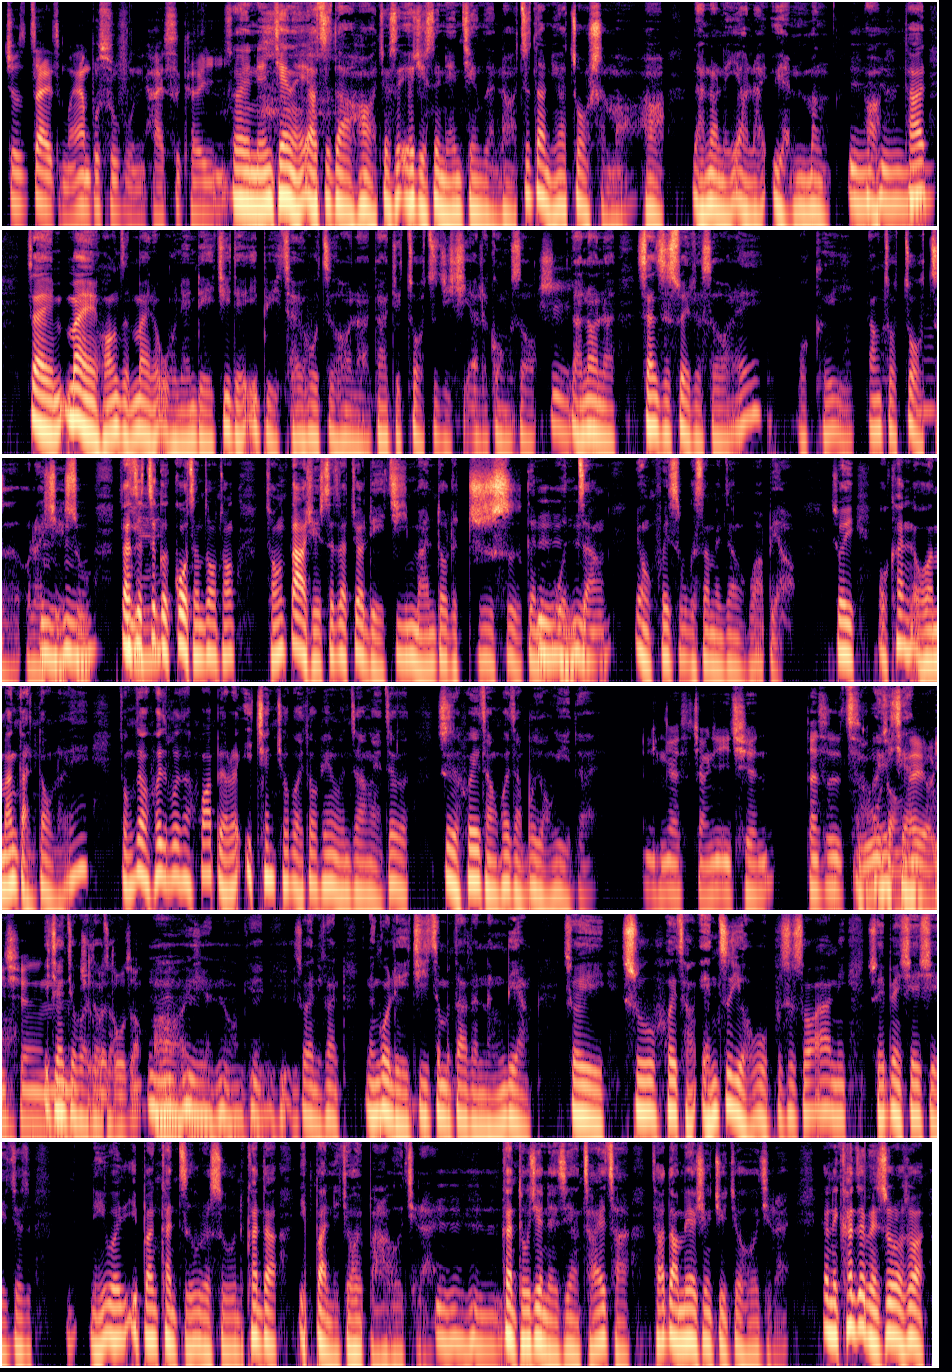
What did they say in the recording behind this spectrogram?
就是再怎么样不舒服，你还是可以。所以年轻人要知道哈，就是尤其是年轻人哈，知道你要做什么哈，然后你要来圆梦啊。他在卖房子卖了五年，累积的一笔财富之后呢，他就做自己喜爱的工作。是。然后呢，三十岁的时候，哎。我可以当做作者，我来写书。但是这个过程中，从从大学时代就要累积蛮多的知识跟文章，用 Facebook 上面这样发表。所以我看我还蛮感动的。哎，总在 Facebook 上发表了一千九百多篇文章，哎，这个是非常非常不容易的。应该是将近一千，但是植物种类有一千一千九百多种哦，一千多。OK，所以你看，能够累积这么大的能量。所以书非常言之有物，不是说啊你随便写写，就是你因为一般看植物的书，你看到一半你就会把它合起来。嗯嗯嗯看图鉴也是一样，查一查，查到没有兴趣就合起来。那你看这本书的时候，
